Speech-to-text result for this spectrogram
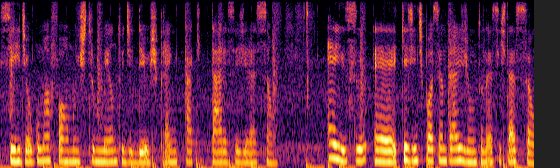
Ser de alguma forma um instrumento de Deus para impactar essa geração. É isso, é que a gente possa entrar junto nessa estação.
